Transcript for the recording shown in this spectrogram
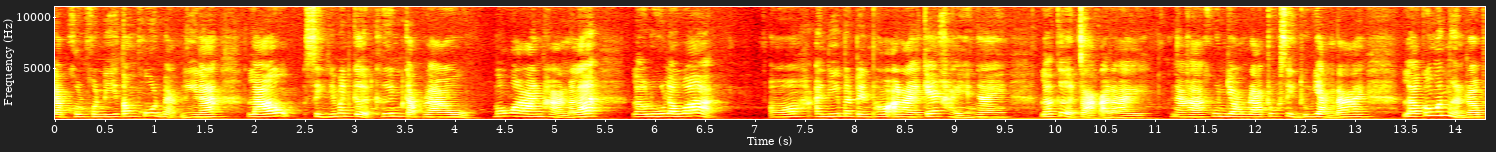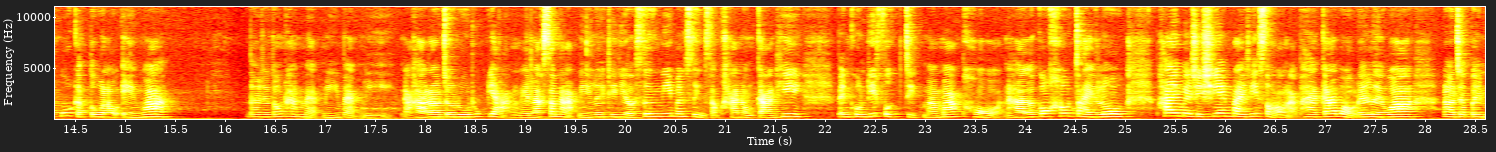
กับคนคนนี้ต้องพูดแบบนี้นะ แล้วสิ่งที่มันเกิดขึ้นกับเราเมื่อวานผ่านมาละ เรารู้แล้วว่าอ๋ออันนี้มันเป็นเพราะอะไรแก้ไขยังไง แล้วเกิดจากอะไร นะคะ คุณยอมรับทุกสิ่งทุกอย่างได้ แล้วก็มันเหมือนเราพูดกับตัวเราเองว่า เราจะต้องทำแบบนี้แบบนี้นะคะ เราจะรู้ทุกอย่างในลักษณะนี้เลยทีเดียว ซึ่งนี่เป็นสิ่งสำคัญของการที่เป็นคนที่ฝึกจิตมามากพอนะคะ แล้วก็เข้าใจโลกไพ่เมจิเชียนใบที่2อะแพกล้าบอกได้เลยว่า เราจะเป็น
